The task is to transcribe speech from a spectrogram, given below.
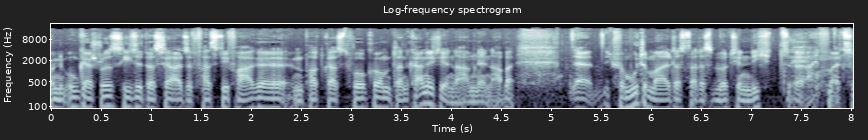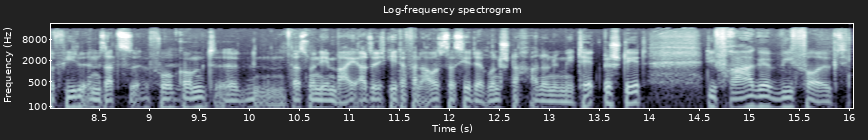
Und im Umkehrschluss hieße das ja, also falls die Frage im Podcast vorkommt, dann kann ich ihren Namen nennen. Aber äh, ich vermute mal, dass da das Wörtchen nicht äh, einmal zu viel im Satz äh, vorkommt, äh, dass man nebenbei, also ich gehe davon aus, dass hier der Wunsch nach Anonymität besteht. Die Frage wie folgt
